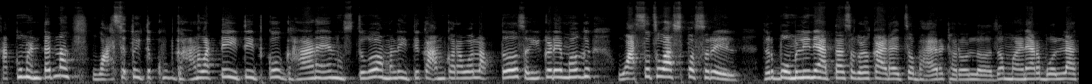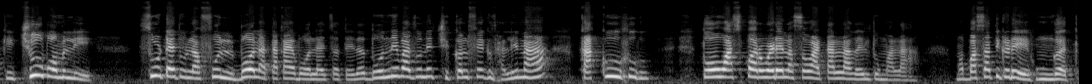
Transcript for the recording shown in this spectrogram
काकू म्हणतात ना वास येतो इथं खूप घाण वाटते इथे इतकं घाण आहे नुसतं आम्हाला इथे काम करावं लागतं. सगळीकडे मग वासच वास पसरेल. जर बोंबलीने आता सगळं काढायचं बाहेर ठरवलं जर मण्यार बोलला की छू बोंबली सूट आहे तुला फुल बोल आता काय बोलायचं ते. जर दोन्ही बाजूने चिकलफेक झाली ना काकू तो वास परवडेल असं वाटायला लागेल तुम्हाला. मग बसा तिकडे हुंगत.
